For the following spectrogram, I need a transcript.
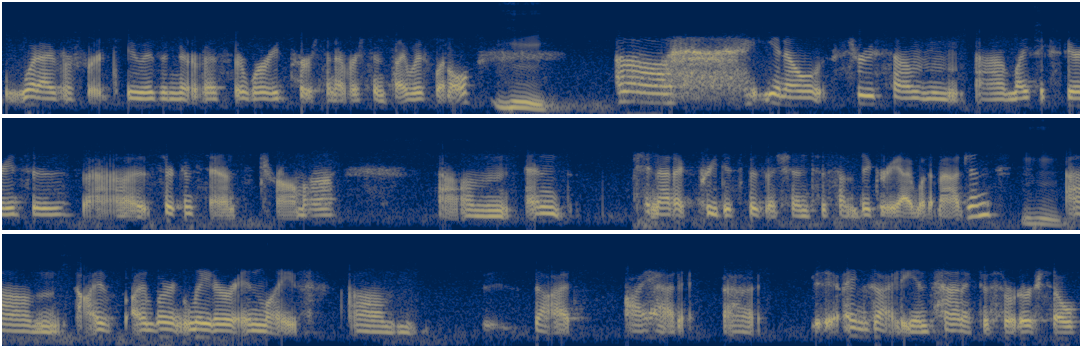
what I've referred to as a nervous or worried person ever since I was little. Hmm. Uh, you know, through some uh, life experiences, uh, circumstance, trauma, um, and genetic predisposition to some degree, I would imagine. Mhm. Um, I've I learned later in life um, that I had uh, anxiety and panic disorder. So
